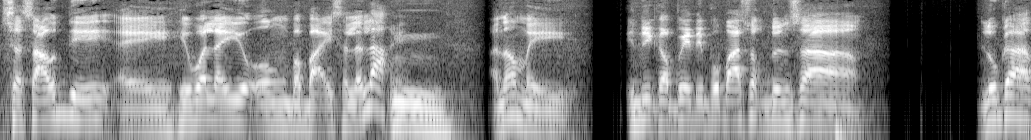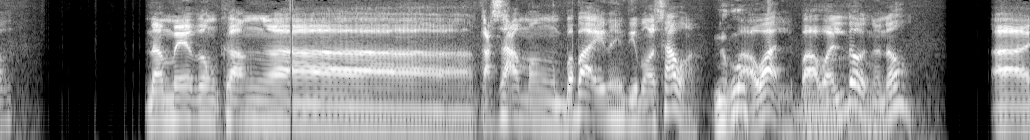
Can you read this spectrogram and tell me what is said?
sa Saudi, eh, hiwalay yung babae sa lalaki. Mm. Ano, may... Hindi ka pwede pumasok doon sa lugar na meron kang ah, kasamang babae na hindi mo asawa. Naku. Bawal, bawal doon, ano? Ah,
